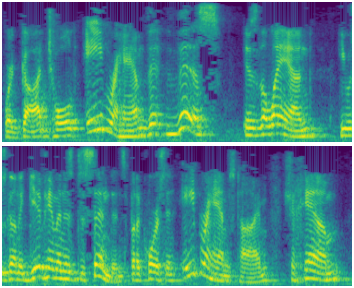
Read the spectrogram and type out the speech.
where God told Abraham that this is the land he was going to give him and his descendants. But of course, in Abraham's time, Shechem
